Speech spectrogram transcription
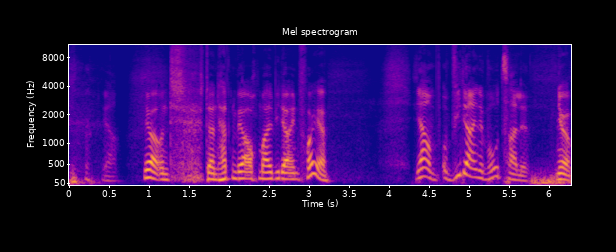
ja. Ja, und dann hatten wir auch mal wieder ein Feuer. Ja, und, und wieder eine Bootshalle. Ja.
